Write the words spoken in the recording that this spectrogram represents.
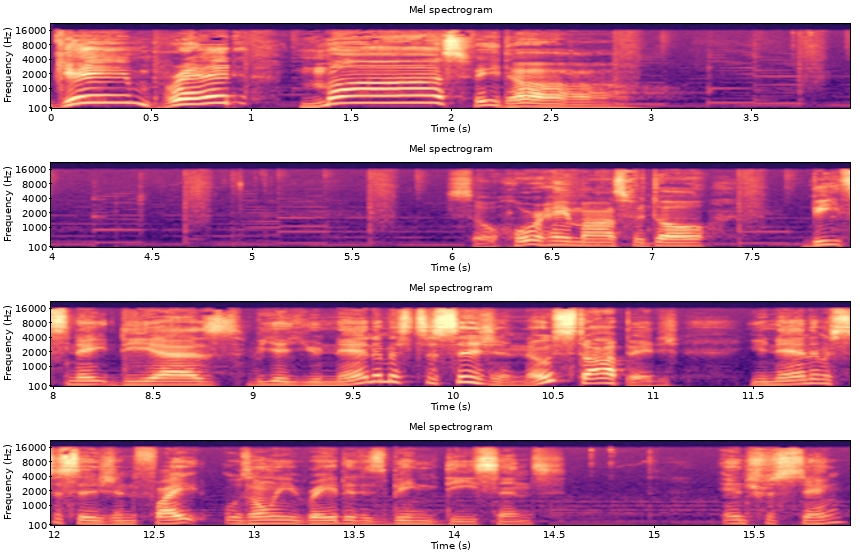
Gamebred Masvidal. So Jorge Masvidal beats Nate Diaz via unanimous decision, no stoppage. Unanimous decision. Fight was only rated as being decent. Interesting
